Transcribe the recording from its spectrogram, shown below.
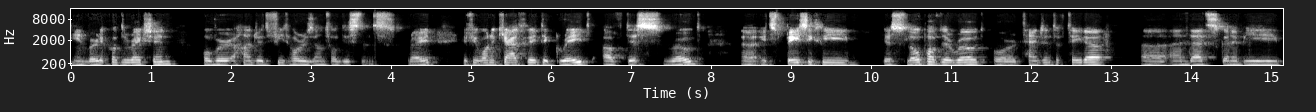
in vertical direction over 100 feet horizontal distance, right? If you want to calculate the grade of this road, uh, it's basically the slope of the road or tangent of theta, uh, and that's going to be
